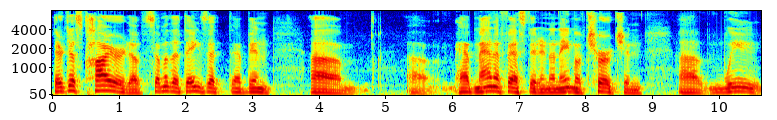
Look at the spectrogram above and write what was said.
They're just tired of some of the things that have been um, uh, have manifested in the name of church, and uh, we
